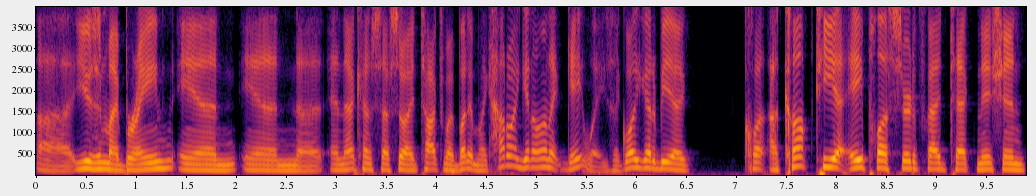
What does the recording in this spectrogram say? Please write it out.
uh, using my brain and and uh, and that kind of stuff. So I talked to my buddy. I'm like, how do I get on at Gateway? He's like, well, you got to be a a CompTIA A plus certified technician.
